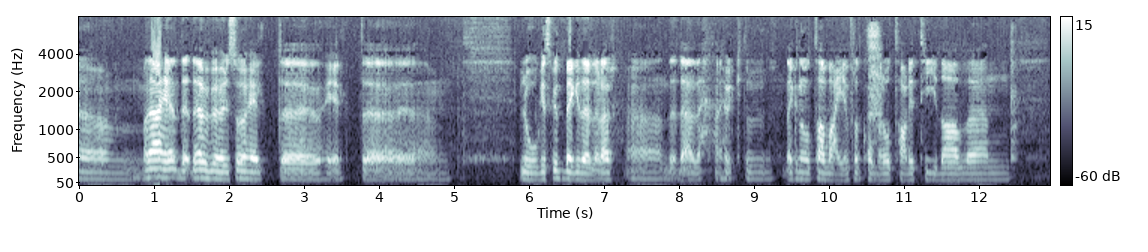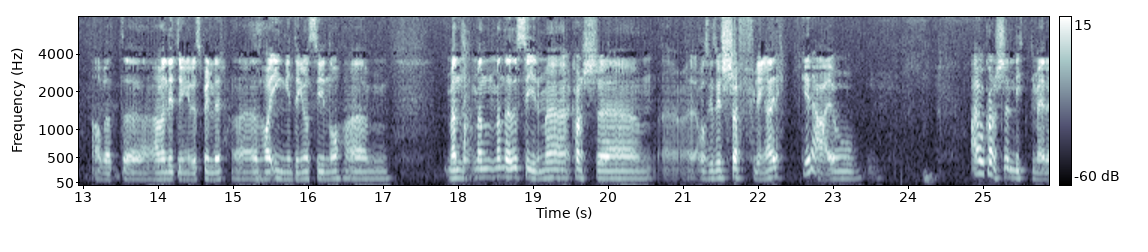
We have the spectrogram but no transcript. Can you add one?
eh, men det, helt, det, det høres jo helt, helt logisk ut, begge deler der. Det, det, er, det er jo ikke det er ikke noe å ta veien for at kommer og tar litt tid av av, et, av en litt yngre spiller. Det har ingenting å si nå. Men, men, men det du sier med kanskje Hva skal jeg si Sjøfling av rekker er jo er jo kanskje litt mer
